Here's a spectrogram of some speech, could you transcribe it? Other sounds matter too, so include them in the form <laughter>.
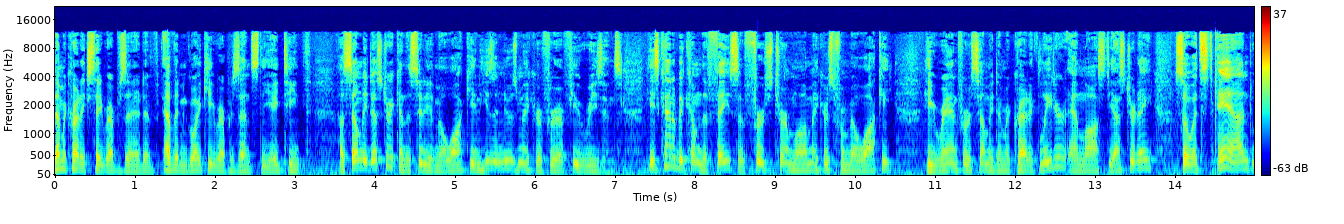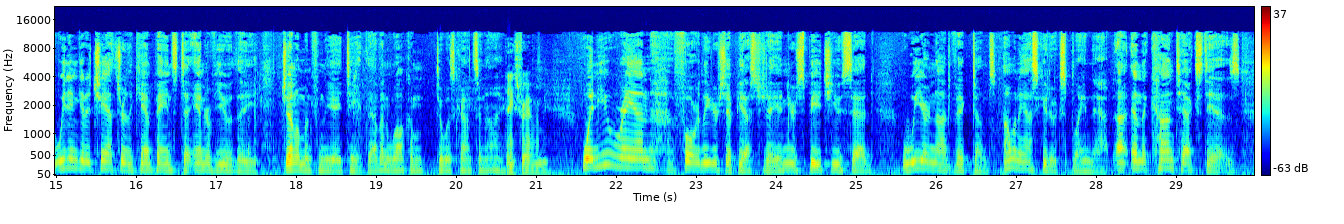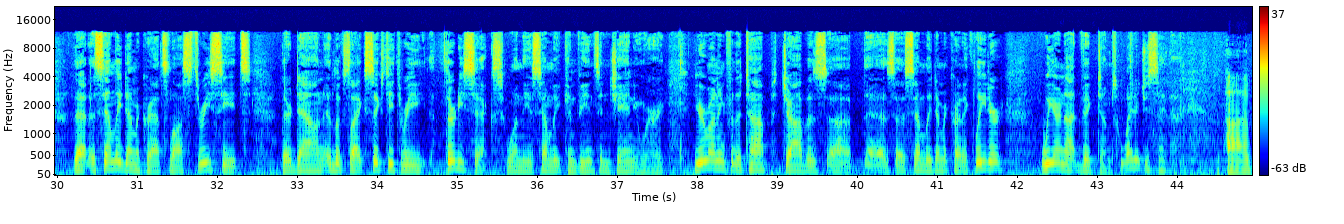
Democratic State Representative Evan Goyke represents the 18th Assembly District in the city of Milwaukee, and he's a newsmaker for a few reasons. He's kind of become the face of first term lawmakers from Milwaukee. He ran for Assembly Democratic leader and lost yesterday. So it's, and we didn't get a chance during the campaigns to interview the gentleman from the 18th. Evan, welcome to Wisconsin Eye. Thanks for having me. When you ran for leadership yesterday, in your speech, you said, We are not victims. I want to ask you to explain that. Uh, and the context is that Assembly Democrats lost three seats. They're down, it looks like 63 36 when the Assembly convenes in January. You're running for the top job as, uh, as Assembly Democratic leader. We are not victims. Why did you say that? Uh,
